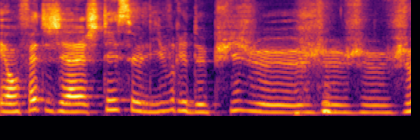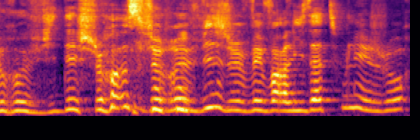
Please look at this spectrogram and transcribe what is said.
Et en fait, j'ai acheté ce livre et depuis, je, je, je, je revis des choses. Je revis, je vais voir Lisa tous les jours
